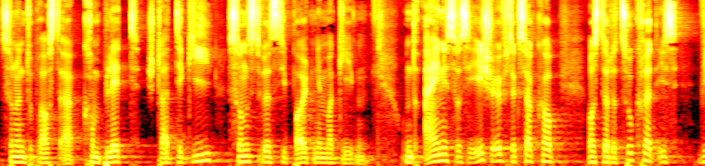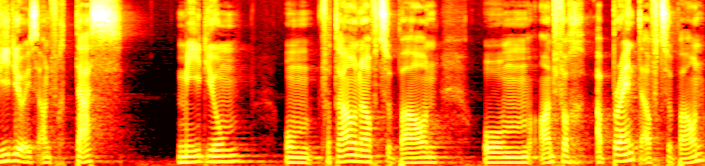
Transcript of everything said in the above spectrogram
sondern du brauchst eine komplett Strategie, sonst wird es die bald nicht mehr geben. Und eines, was ich eh schon öfter gesagt habe, was da dazu gehört, ist, Video ist einfach das Medium, um Vertrauen aufzubauen, um einfach eine Brand aufzubauen.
